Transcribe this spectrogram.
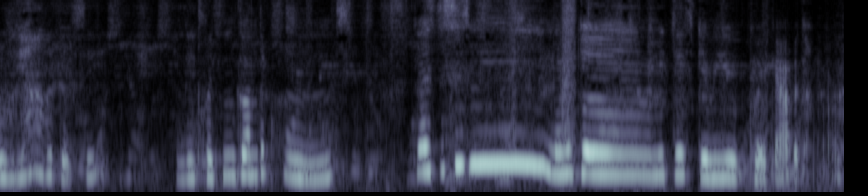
Oh yeah, look at see. I'm gonna clicking on the coins. Guys, this is me. Let me go. Let me just give you a quick avatar.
